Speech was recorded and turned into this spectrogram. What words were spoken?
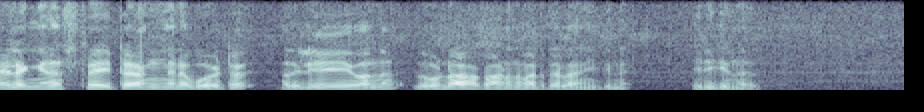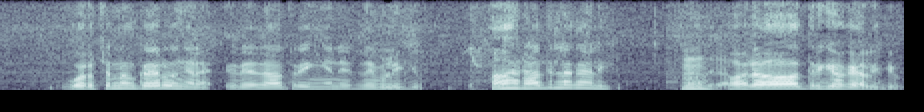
അതിലിങ്ങനെ സ്ട്രെയിറ്റ് അങ്ങനെ പോയിട്ട് അതിലേ വന്ന് ഇതുകൊണ്ട് ആ കാണുന്ന മരത്തിലാണ് നിൽക്കുന്നത് ഇരിക്കുന്നത്. കുറച്ചെണ്ണം കയറും ഇങ്ങനെ. ഇത് രാത്രി ഇങ്ങനെ ഇരുന്ന് വിളിക്കും. ആ രാത്രിയിലൊക്കെ അലിക്കും ഉം, അലിക്കും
